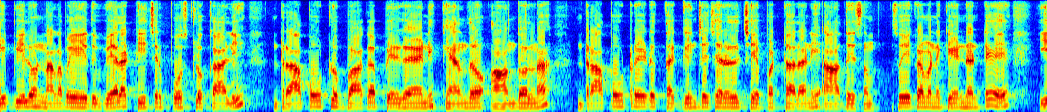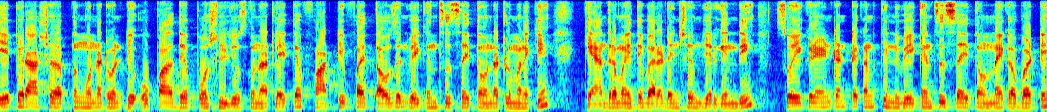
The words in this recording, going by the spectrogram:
ఏపీలో నలభై ఐదు వేల టీచర్ పోస్టులు ఖాళీ డ్రాప్ అవుట్లు బాగా పెరిగాయని కేంద్రం ఆందోళన డ్రాప్ అవుట్ రేటు తగ్గించే చర్యలు చేపట్టాలని ఆదేశం. సో ఇక్కడ మనకి ఏంటంటే ఏపీ రాష్ట్ర వ్యాప్తంగా ఉన్నటువంటి ఉపాధ్యాయ పోస్టులు చూసుకున్నట్లయితే ఫార్టీ ఫైవ్ థౌజండ్ వేకెన్సీస్ అయితే ఉన్నట్లు మనకి కేంద్రం అయితే వెల్లడించడం జరిగింది. సో ఇక్కడ ఏంటంటే కనుక ఇన్ని వేకెన్సీస్ అయితే ఉన్నాయి కాబట్టి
